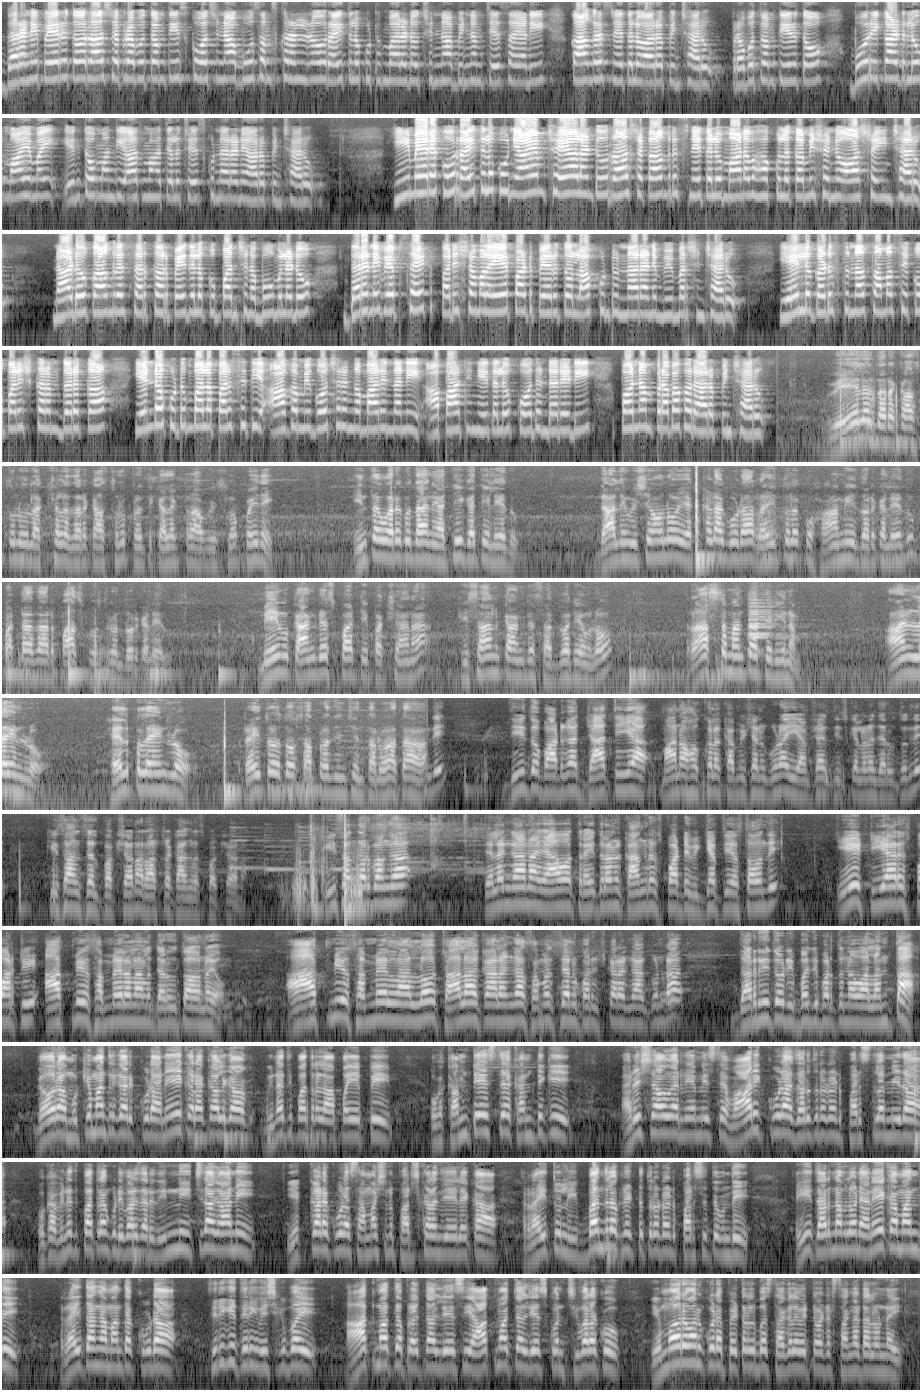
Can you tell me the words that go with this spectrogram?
ధరణి పేరుతో రాష్ట్ర ప్రభుత్వం తీసుకువచ్చిన భూ సంస్కరణలను రైతుల కుటుంబాలను చిన్న భిన్నం చేశాయని కాంగ్రెస్ నేతలు ఆరోపించారు. ప్రభుత్వం తీరుతో భూ రికార్డులు మాయమై ఎంతో మంది ఆత్మహత్యలు చేసుకున్నారని ఆరోపించారు. ఈ మేరకు రైతులకు న్యాయం చేయాలంటూ రాష్ట్ర కాంగ్రెస్ నేతలు మానవ హక్కుల కమిషన్ను ఆశ్రయించారు. నాడు కాంగ్రెస్ సర్కార్ పేదలకు పంచిన భూములను ధరణి వెబ్సైట్ పరిశ్రమల ఏర్పాటు పేరుతో లాక్కుంటున్నారని విమర్శించారు. ఏళ్ళు గడుస్తున్న సమస్యకు పరిష్కారం దొరక్క ఎన్నో కుటుంబాల పరిస్థితి ఆగమ్య గోచరంగా మారిందని ఆ పార్టీ నేతలు కోదండరెడ్డి పొన్నం ప్రభాకర్ ఆరోపించారు. వేల దరఖాస్తులు లక్షల దరఖాస్తులు ప్రతి కలెక్టర్ ఆఫీస్లో పోయినాయి. ఇంతవరకు దాని అతిగతి లేదు. దాని విషయంలో ఎక్కడ కూడా రైతులకు హామీ దొరకలేదు పట్టాదారు పాస్ పుస్తకం దొరకలేదు. మేము కాంగ్రెస్ పార్టీ పక్షాన కిసాన్ కాంగ్రెస్ ఆధ్వర్యంలో రాష్ట్రమంతా తిరిగినాం. ఆన్లైన్లో హెల్ప్ లైన్లో రైతులతో సంప్రదించిన తర్వాత ఉంది. దీంతో పాటుగా జాతీయ మానవ హక్కుల కమిషన్ కూడా ఈ అంశాన్ని తీసుకెళ్ళడం జరుగుతుంది. కిసాన్ సెల్ పక్షాన రాష్ట్ర కాంగ్రెస్ పక్షాన. ఈ సందర్భంగా తెలంగాణ యావత్ రైతులను కాంగ్రెస్ పార్టీ విజ్ఞప్తి చేస్తూ ఉంది. ఏ టీఆర్ఎస్ పార్టీ ఆత్మీయ సమ్మేళనాలు జరుగుతూ ఉన్నాయో ఆ ఆత్మీయ సమ్మేళనాల్లో చాలా కాలంగా సమస్యలు పరిష్కారం కాకుండా ధరణితో ఇబ్బంది పడుతున్న వాళ్ళంతా గౌరవ ముఖ్యమంత్రి గారికి కూడా అనేక రకాలుగా వినతి పత్రాలు అప్పయెప్పి ఒక కమిటీ వేస్తే కమిటీకి హరీష్ రావు గారు నియమిస్తే వారికి కూడా జరుగుతున్నటువంటి పరిస్థితుల మీద ఒక వినతి పత్రం కూడా ఇవ్వడం జరిగింది. ఇన్ని ఇచ్చినా కానీ ఎక్కడ కూడా సమస్యను పరిష్కారం చేయలేక రైతులను ఇబ్బందులకు నెట్టుతున్నటువంటి పరిస్థితి ఉంది. ఈ తరుణంలోనే అనేక మంది రైతాంగం అంతా కూడా తిరిగి తిరిగి విసిగిపోయి ఆత్మహత్య ప్రయత్నాలు చేసి ఆత్మహత్యలు చేసుకొని చివరకు ఎంఆర్ఓని కూడా పెట్రోల్ బస్ తగలబెట్టినటువంటి సంఘటనలు ఉన్నాయి.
